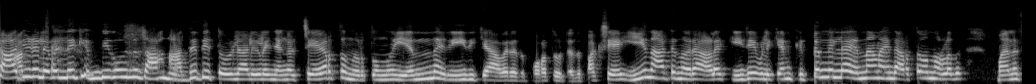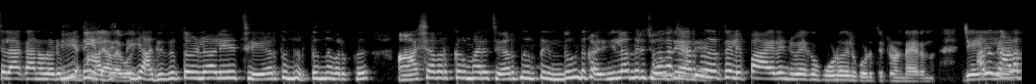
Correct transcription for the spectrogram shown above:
ഷാജിയുടെ ലെവലിലേക്ക് എം വി ഗോവിന്ദൻ താങ്ങും അതിഥി തൊഴിലാളികളെ ഞങ്ങൾ ചേർത്ത് നിർത്തുന്നു എന്ന രീതിക്ക് അവരത് പുറത്തുവിട്ടത്. പക്ഷേ ഈ നാട്ടിൽ നിന്ന് ഒരാളെ കീജെ വിളിക്കാൻ കിട്ടുന്നില്ല എന്നാണ് അതിന്റെ അർത്ഥം എന്നുള്ളത് മനസ്സിലാക്കാനുള്ള ഒരു ഈ അതിഥി തൊഴിലാളിയെ ചേർത്ത് നിർത്തുന്നവർക്ക് ആശാ വർക്കർമാരെ ചേർത്ത് നിർത്തി എന്തുകൊണ്ട് കഴിഞ്ഞില്ല എന്നൊരു ചോദ്യം നിർത്തിയില്ല ഇപ്പൊ ആയിരം രൂപയൊക്കെ കൂടുതൽ കൊടുത്തിട്ടുണ്ടായിരുന്നു. ജയിലിൽ നട-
